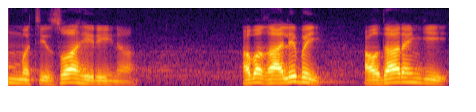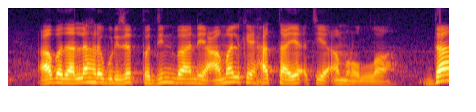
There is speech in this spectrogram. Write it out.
امتی ظاهرین ابه غالب ئی او دارنګی ابه د الله رب العزت په دین باندی عمل کئ حتی یاتی امر الله دا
